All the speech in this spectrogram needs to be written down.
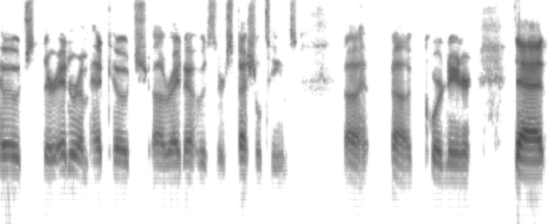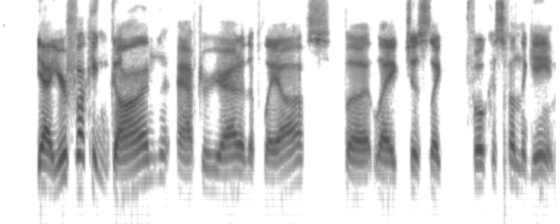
coach, their interim head coach uh, right now, who's their special teams uh, uh, coordinator, that yeah, you're fucking gone after you're out of the playoffs, but like just like focus on the game.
